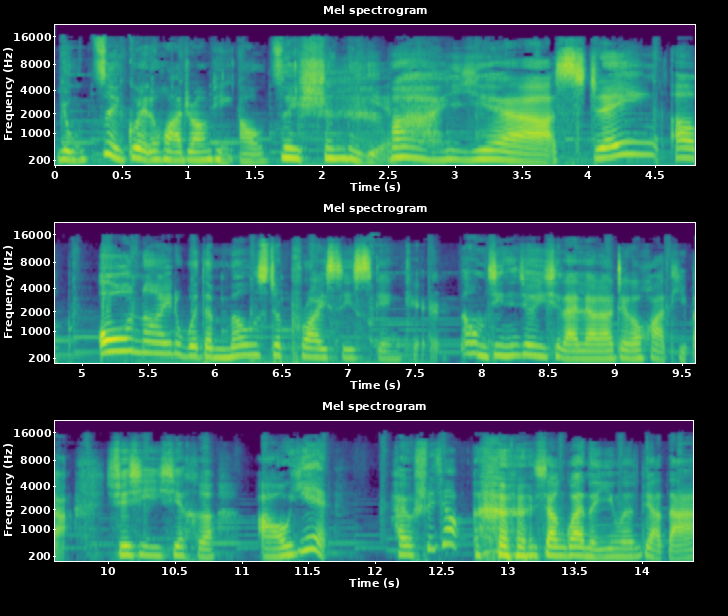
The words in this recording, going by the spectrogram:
用最贵的化妆品熬最深的夜。Ah, yeah, staying up all night with the most pricey skincare. 那我们今天就一起来聊聊这个话题吧，学习一些和熬夜 还有睡觉 相关的英文表达。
